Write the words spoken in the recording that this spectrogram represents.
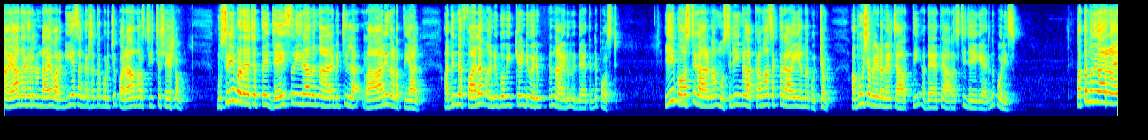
നയാനഗറിലുണ്ടായ വർഗീയ സംഘർഷത്തെക്കുറിച്ച് പരാമർശിച്ച ശേഷം മുസ്ലിം പ്രദേശത്ത് ജയ് ശ്രീരാം എന്ന് ആലപിച്ചില്ല റാലി നടത്തിയാൽ അതിന്റെ ഫലം അനുഭവിക്കേണ്ടി വരും എന്നായിരുന്നു ഇദ്ദേഹത്തിന്റെ പോസ്റ്റ്. ഈ പോസ്റ്റ് കാരണം മുസ്ലിങ്ങൾ അക്രമാസക്തരായി എന്ന കുറ്റം അബൂഷമയുടെ മേൽ ചാർത്തി അദ്ദേഹത്തെ അറസ്റ്റ് ചെയ്യുകയായിരുന്നു പോലീസ്. പത്തൊമ്പതുകാരനായ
